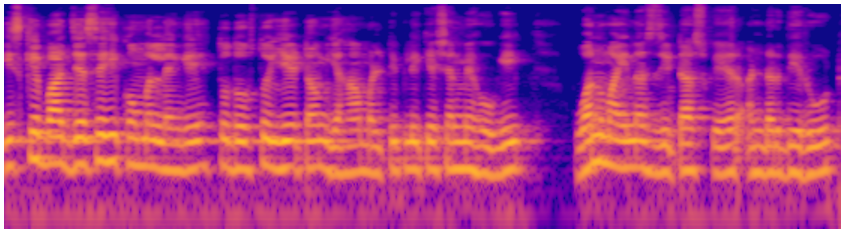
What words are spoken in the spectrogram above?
इसके बाद जैसे ही कॉमन लेंगे तो दोस्तों ये टर्म यहाँ मल्टीप्लीकेशन में होगी one minus zeta square under the root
